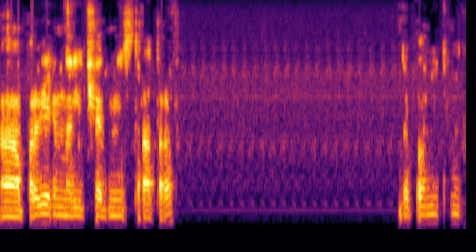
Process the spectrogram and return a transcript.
А, проверим наличие администраторов дополнительных.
